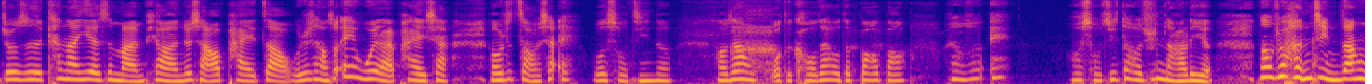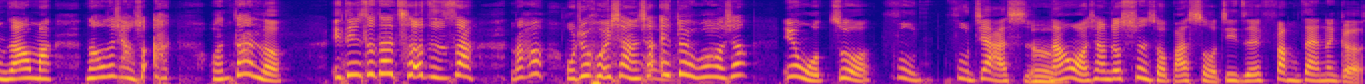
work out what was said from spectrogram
就是看到夜市蛮漂亮，就想要拍照，我就想说，哎，我也来拍一下。然后我就找一下，哎，我的手机呢？好像我的口袋、我的包包。我想说，哎，我手机到底去哪里了？然后我就很紧张，你知道吗？然后我就想说，啊，完蛋了，一定是在车子上。然后我就回想一下，哎，对我好像因为我坐副副驾驶，然后我好像就顺手把手机直接放在那个。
